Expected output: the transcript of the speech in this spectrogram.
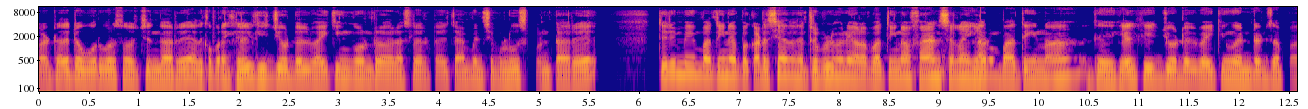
கிட்டத்தட்ட ஒரு வருஷம் வச்சுருந்தாரு. அதுக்கப்புறம் ஹெல் ஹிஜோ டெல் வைக்கிங்கோன்ற ரெஸ்லர்கிட்ட சாம்பியன்ஷிப் லூஸ் பண்ணிட்டாரு. திரும்பியும் பார்த்தீங்கன்னா இப்போ கடைசியாக இந்த ட்ரிபிள் மினியாவில் பார்த்தீங்கன்னா ஃபேன்ஸ் எல்லாம் எல்லோரும் பார்த்தீங்கன்னா இது El Hijo del Vikingo entrance அப்போ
